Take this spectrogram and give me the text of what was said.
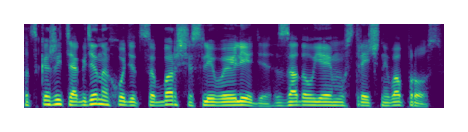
«Подскажите, а где находится бар «Счастливая леди»?» — задал я ему встречный вопрос.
